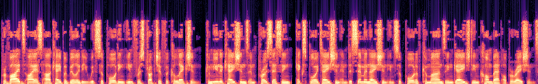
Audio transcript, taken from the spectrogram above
Provides ISR capability with supporting infrastructure for collection, communications and processing, exploitation and dissemination in support of commands engaged in combat operations,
